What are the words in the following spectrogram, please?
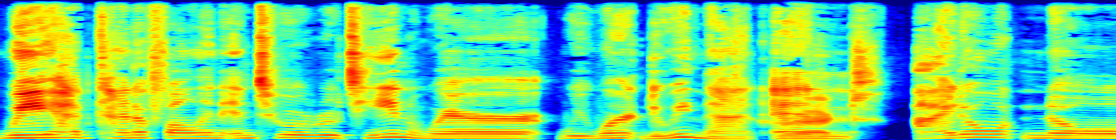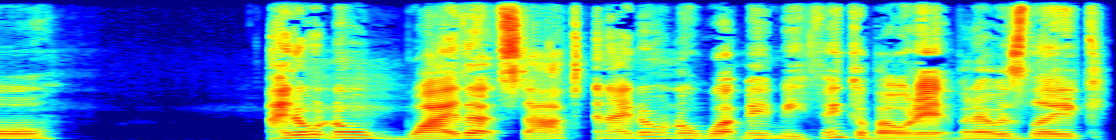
we had kind of fallen into a routine where we weren't doing that. And I don't know. I don't know why that stopped. And I don't know what made me think about it. But I was like,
